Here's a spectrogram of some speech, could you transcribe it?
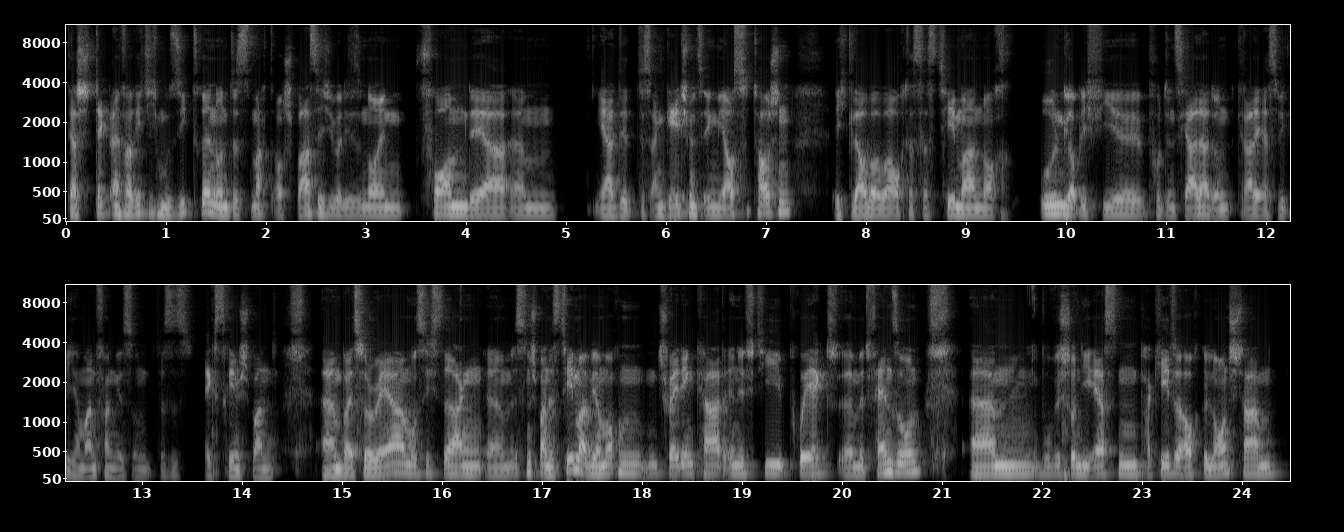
Da steckt einfach richtig Musik drin und es macht auch Spaß, sich über diese neuen Formen der ähm, ja, des Engagements irgendwie auszutauschen. Ich glaube aber auch, dass das Thema noch unglaublich viel Potenzial hat und gerade erst wirklich am Anfang ist und das ist extrem spannend. Ähm, bei Sorare muss ich sagen, ähm, ist ein spannendes Thema. Wir haben auch ein, ein Trading Card NFT Projekt äh, mit Fanzone, ähm, wo wir schon die ersten Pakete auch gelauncht haben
